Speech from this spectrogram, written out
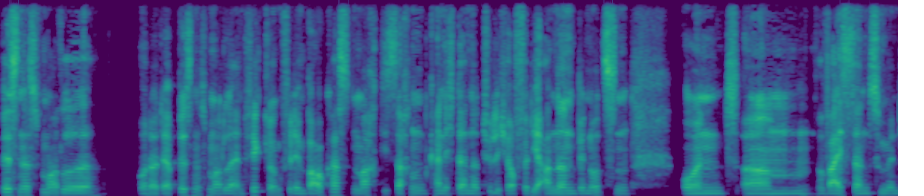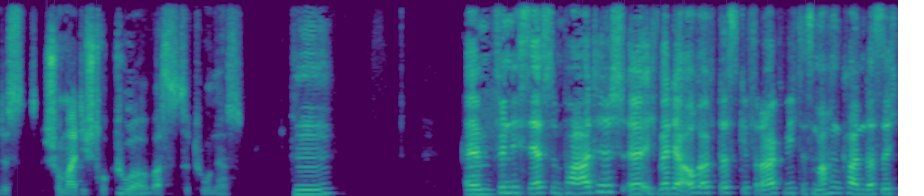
Business Model oder der Business Model Entwicklung für den Baukasten macht, die Sachen kann ich dann natürlich auch für die anderen benutzen und ähm, weiß dann zumindest schon mal die Struktur, mhm. was zu tun ist. Mhm. Ähm, Finde ich sehr sympathisch. Äh, ich werde ja auch öfters gefragt, wie ich das machen kann, dass ich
